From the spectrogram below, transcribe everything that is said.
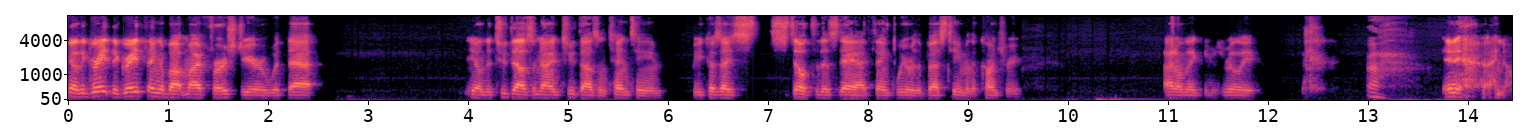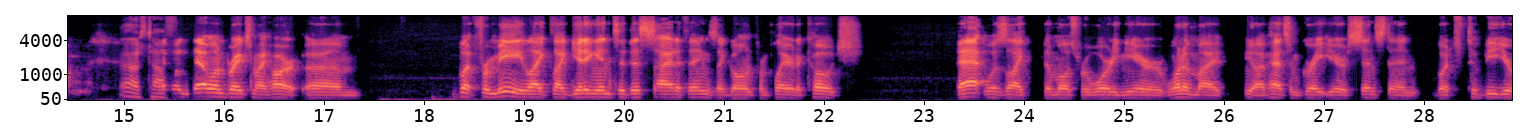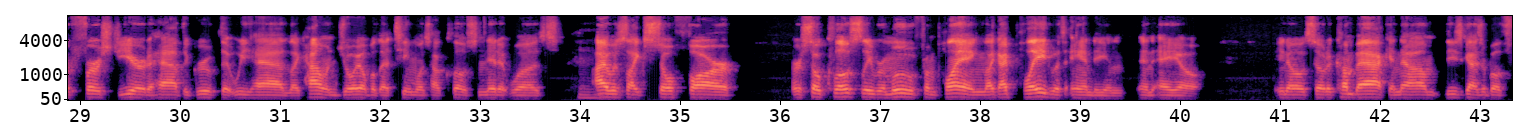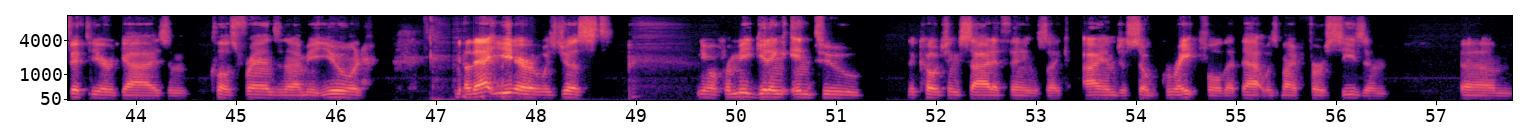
you know the great the great thing about my first year with that you know the 2009 2010 team because I s- still to this day I think we were the best team in the country. I don't think there's really Ugh, I know that was tough. that one, that one breaks my heart. Um, but for me, like like getting into this side of things, like going from player to coach, that was like the most rewarding year. One of my, you know, I've had some great years since then, but to be your first year to have the group that we had, like how enjoyable that team was, how close knit it was. Mhm. I was like so far or so closely removed from playing. Like I played with Andy and, and AO, you know, so to come back and now I'm- these guys are both 50 year guys and close friends. And then I meet you and, you know, that year was just, you know, for me getting into the coaching side of things, like I am just so grateful that that was my first season. Um,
